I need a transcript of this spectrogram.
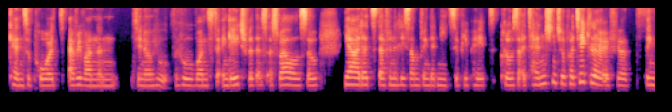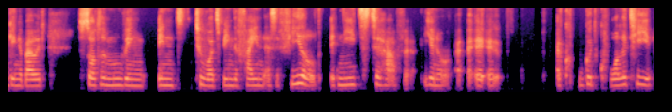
can support everyone and you know who who wants to engage with this as well. So yeah that's definitely something that needs to be paid closer attention to particularly if you're thinking about sort of moving in towards being defined as a field. It needs to have you know a, a, a good quality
